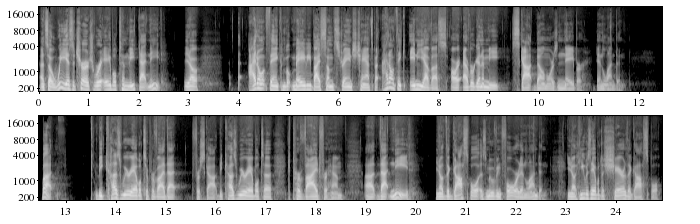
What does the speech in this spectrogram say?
And so we as a church, we're able to meet that need. You know, I don't think, maybe by some strange chance, but I don't think any of us are ever going to meet Scott Belmore's neighbor in London. But because we were able to provide that for Scott, because we were able to, to provide for him uh, that need, you know, the gospel is moving forward in London. You know, he was able to share the gospel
